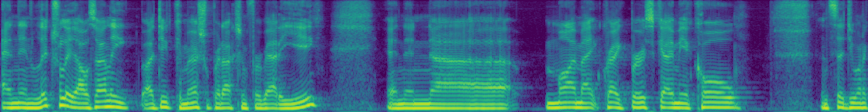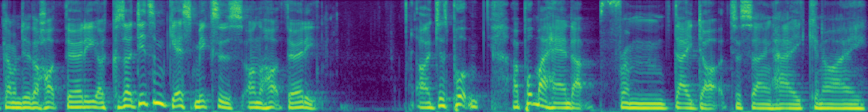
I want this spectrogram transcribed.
and then literally I was only I did commercial production for about a year, and then uh, my mate Craig Bruce gave me a call and said, "Do you want to come and do the Hot 30?" Because I did some guest mixes on the Hot 30. I just put I put my hand up from day dot to saying, "Hey, can I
